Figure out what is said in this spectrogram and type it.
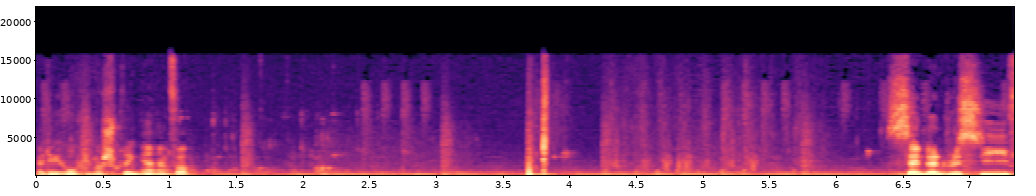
Weil die hoch immer springen einfach. Send and receive.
